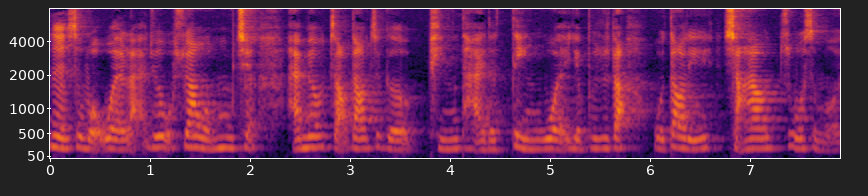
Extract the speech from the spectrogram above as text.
这也是我未来，就是我虽然我目前还没有找到这个平台的定位，也不知道我到底想要做什么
